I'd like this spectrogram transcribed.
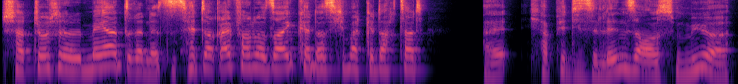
Schatulle mehr drin ist. Es hätte auch einfach nur sein können, dass jemand gedacht hat, hey, ich habe hier diese Linse aus Mühe.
